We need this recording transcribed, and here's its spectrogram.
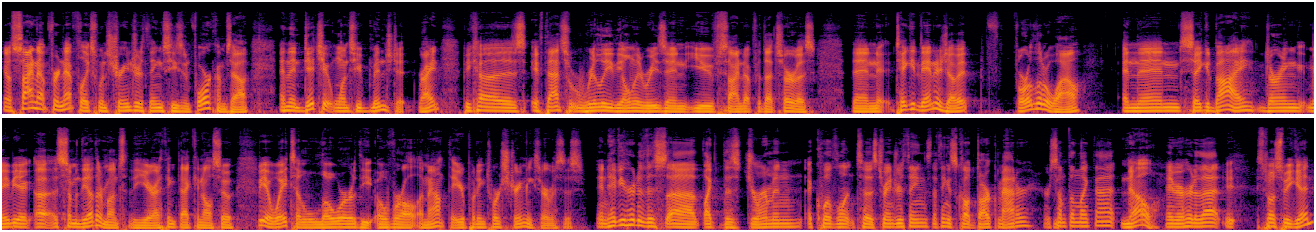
you know, sign up for Netflix when Stranger Things season four comes out, and then ditch it once you've binged it, right? Because if that's really the only reason you've signed up for that service, then take advantage of it for a little while. And then say goodbye during maybe uh, some of the other months of the year. I think that can also be a way to lower the overall amount that you're putting towards streaming services. And have you heard of this, uh, like this German equivalent to Stranger Things? I think it's called Dark Matter or something like that. No, Have you ever heard of that? it's supposed to be good.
